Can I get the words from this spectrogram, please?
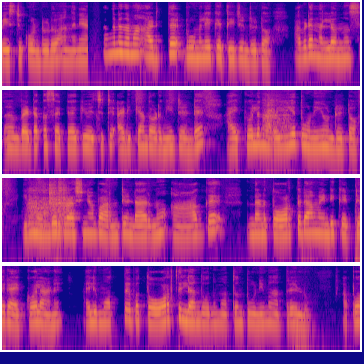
വേസ്റ്റ് കൊണ്ടുവിടും. അങ്ങനെയാണ് അങ്ങനെ നമ്മൾ അടുത്ത റൂമിലേക്ക് എത്തിയിട്ടുണ്ട് കേട്ടോ അവിടെ നല്ല ഒന്ന് ബെഡൊക്കെ സെറ്റാക്കി വെച്ചിട്ട് അടിക്കാൻ തുടങ്ങിയിട്ടുണ്ട്. അയക്കോൽ നിറയെ തുണിയും ഉണ്ട് കേട്ടോ ഇനി മുമ്പ് ഒരു പ്രാവശ്യം ഞാൻ പറഞ്ഞിട്ടുണ്ടായിരുന്നു ആകെ എന്താണ് തോർത്തിടാൻ വേണ്ടി കെട്ടിയ ഒരു അയക്കോലാണ്. അതിൽ മൊത്തം ഇപ്പോൾ തോർത്തില്ലാന്ന് തോന്നുന്നു മൊത്തം തുണി മാത്രമേ ഉള്ളൂ. അപ്പോൾ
